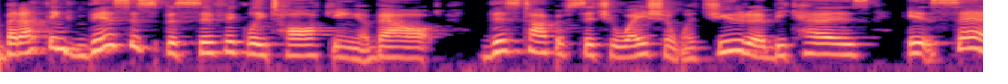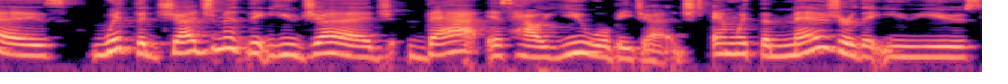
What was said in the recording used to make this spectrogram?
But I think this is specifically talking about this type of situation with Judah because it says, with the judgment that you judge, that is how you will be judged. And with the measure that you use,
